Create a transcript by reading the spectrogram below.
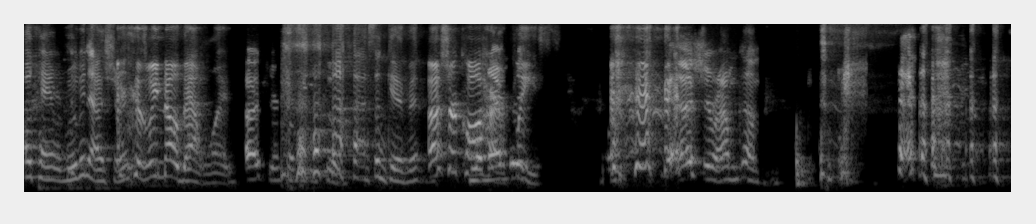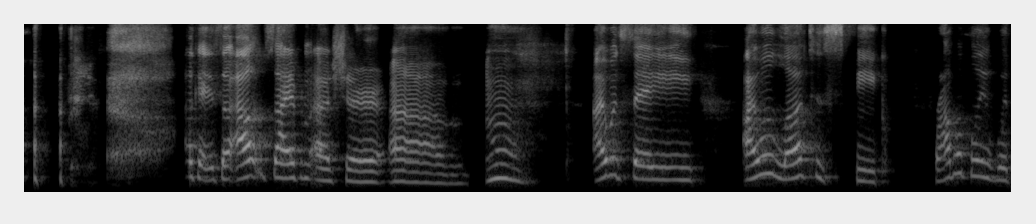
okay, removing Usher. because we know that one. Usher for me too. That's a given. Usher, call her, Whenever- please. Usher, I'm coming. Okay, so outside from Usher, um, mm, I would say I would love to speak probably with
